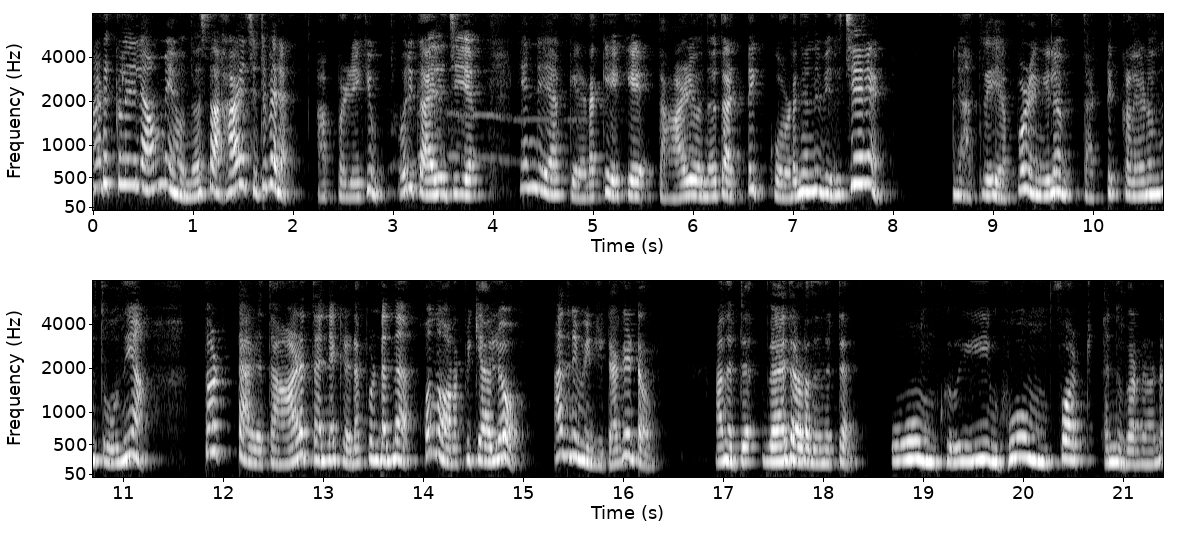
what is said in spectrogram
അടുക്കളയിൽ അമ്മയെ ഒന്ന് സഹായിച്ചിട്ട് വരാം. അപ്പോഴേക്കും ഒരു കാര്യം ചെയ്യാം. എന്റെ ആ കിടക്കയൊക്കെ താഴെ ഒന്ന് തട്ടി തട്ടിക്കുടഞ്ഞൊന്ന് വിരിച്ചേരെ. രാത്രി എപ്പോഴെങ്കിലും തട്ടിക്കളയണമെന്ന് തോന്നിയാ തൊട്ടാഴെ താഴെ തന്നെ കിടപ്പുണ്ടെന്ന് ഒന്ന് ഉറപ്പിക്കാമല്ലോ അതിനു വേണ്ടിയിട്ടാ കേട്ടോ. എന്നിട്ട് വേദ അവിടെ നിന്നിട്ട് ഓം ക്രീം ഹൂം ഫോട്ട് എന്ന് പറഞ്ഞുകൊണ്ട്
